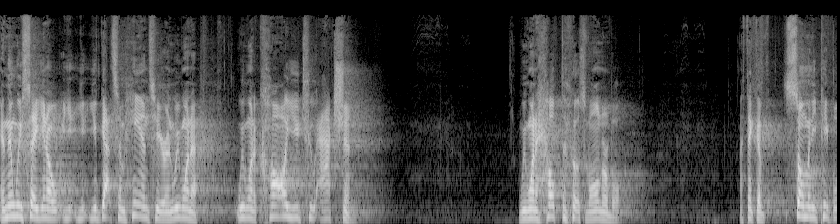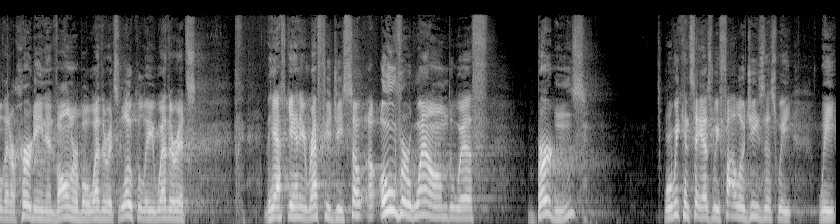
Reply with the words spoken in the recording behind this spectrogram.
And then we say, you know, you, have got some hands here, and we want to we want to call you to action. We want to help the most vulnerable. I think of so many people that are hurting and vulnerable, whether it's locally, whether it's the Afghani refugees, so uh, overwhelmed with burdens, where we can say, as we follow Jesus, we, we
